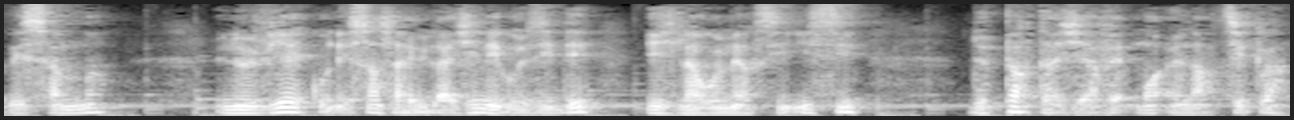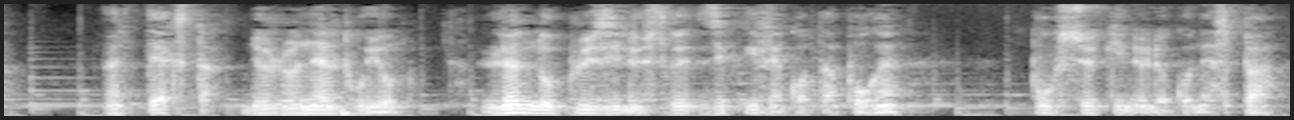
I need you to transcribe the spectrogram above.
Récemment, une vieille connaissance a eu la générosité, et je la remercie ici, de partager avec moi un article, un texte de Lionel Trouillot, l'un de nos plus illustrés écrivains contemporains, pour ceux qui ne le connaissent pas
